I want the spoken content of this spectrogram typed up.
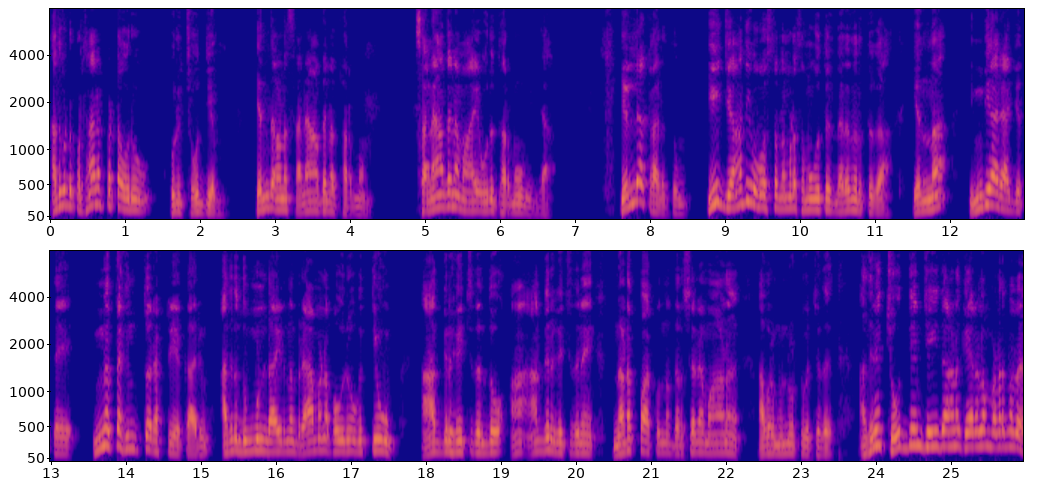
അതുകൊണ്ട് പ്രധാനപ്പെട്ട ഒരു ഒരു ചോദ്യം എന്താണ് സനാതന ധർമ്മം? സനാതനമായ ഒരു ധർമ്മവുമില്ല. എല്ലാ കാലത്തും ഈ ജാതി വ്യവസ്ഥ നമ്മുടെ സമൂഹത്തിൽ നിലനിർത്തുക എന്ന ഇന്ത്യ രാജ്യത്തെ ഇന്നത്തെ ഹിന്ദുത്വ രാഷ്ട്രീയക്കാരും അതിന് മുമ്പുണ്ടായിരുന്ന ബ്രാഹ്മണ പൗരോഗത്യവും ആഗ്രഹിച്ചതെന്തോ ആ ആഗ്രഹിച്ചതിനെ നടപ്പാക്കുന്ന ദർശനമാണ് അവർ മുന്നോട്ട് വെച്ചത്. അതിനെ ചോദ്യം ചെയ്താണ് കേരളം വളർന്നത്.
